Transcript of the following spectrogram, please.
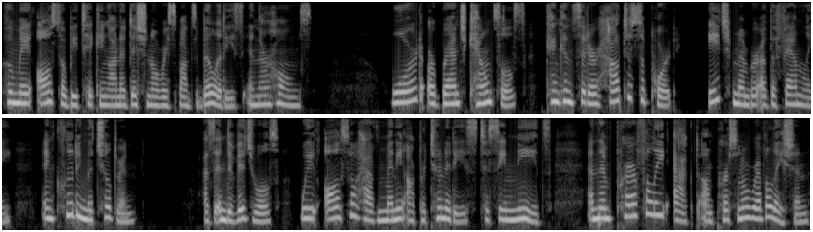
who may also be taking on additional responsibilities in their homes. Ward or branch councils can consider how to support each member of the family including the children. As individuals, we also have many opportunities to see needs and then prayerfully act on personal revelation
